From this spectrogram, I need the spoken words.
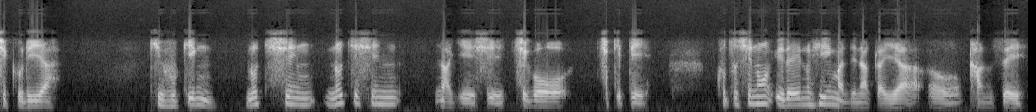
ちくりや、寄付金、ぬちしん、ぬちしんなぎし、ちごちきて、今年の異例の日まで中や、完成、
